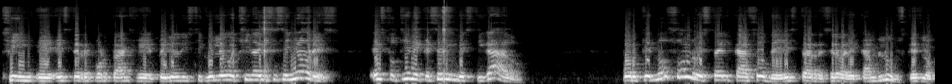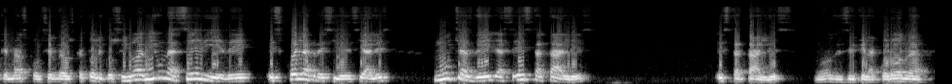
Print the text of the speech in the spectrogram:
este reportaje periodístico y luego China dice, señores, esto tiene que ser investigado. Porque no solo está el caso de esta reserva de Kamloops, que es lo que más concierne a los católicos, sino había una serie de escuelas residenciales muchas de ellas estatales, estatales, ¿no? es decir, que la corona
